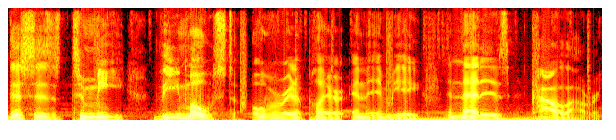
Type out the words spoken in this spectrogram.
this is to me the most overrated player in the NBA, and that is Kyle Lowry.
